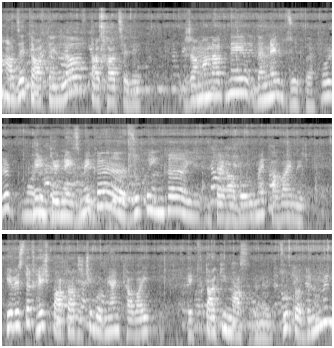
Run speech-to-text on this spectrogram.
Ահա, ձեթը արդեն լավ տաքացել է։ Ժամանակն է դնել ձուկը։ Մեր ընկերներից մեկը ձուկը ինքը տեղավորում է թավայի մեջ։ Եվ այստեղ հեչ պարտադիր չի, որ միայն թավայի այդ տակի մասը դնել։ Ձուկը դնում են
